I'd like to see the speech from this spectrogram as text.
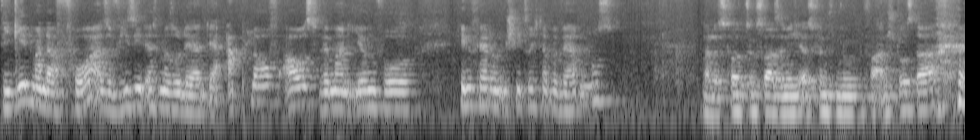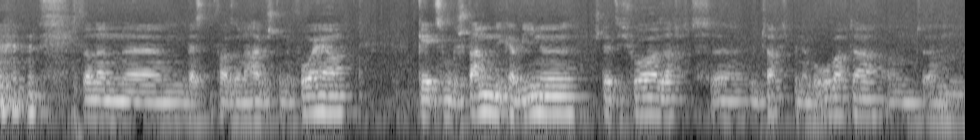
wie geht man da vor? Also wie sieht erstmal so der, der Ablauf aus, wenn man irgendwo hinfährt und einen Schiedsrichter bewerten muss? Man ist vorzugsweise nicht erst fünf Minuten vor Anstoß da, sondern äh, im besten Fall so eine halbe Stunde vorher. Geht zum Gespann in die Kabine, stellt sich vor, sagt, äh, guten Tag, ich bin der Beobachter und ähm,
